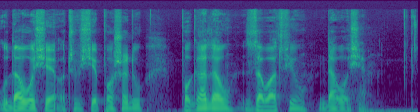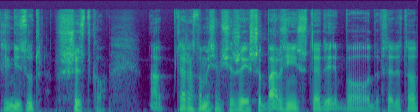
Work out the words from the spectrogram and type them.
udało się, oczywiście poszedł, pogadał, załatwił, dało się. Clint wszystko. No, teraz domyślam się, że jeszcze bardziej niż wtedy, bo wtedy to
